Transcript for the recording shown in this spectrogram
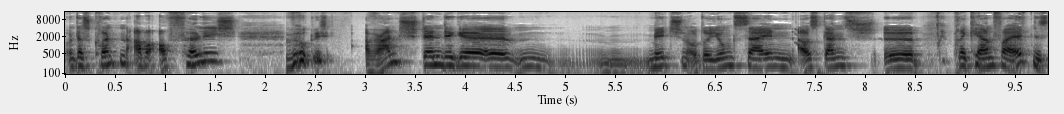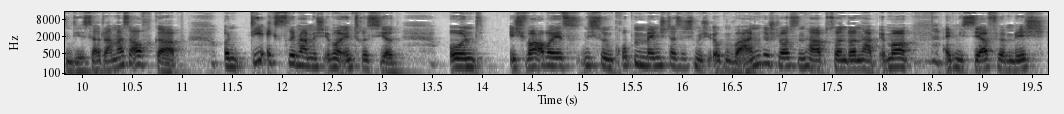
Und das konnten aber auch völlig, wirklich randständige ähm, Mädchen oder Jungs sein aus ganz äh, prekären Verhältnissen, die es ja damals auch gab. Und die Extreme haben mich immer interessiert. Und ich war aber jetzt nicht so ein Gruppenmensch, dass ich mich irgendwo angeschlossen habe, sondern habe immer eigentlich sehr für mich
